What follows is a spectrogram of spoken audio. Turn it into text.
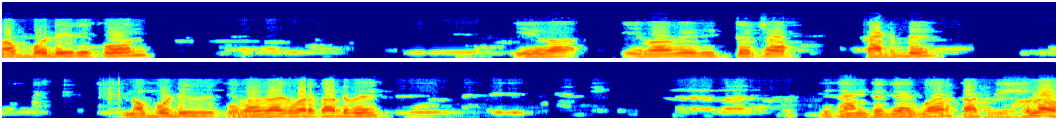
নব্বই ডিগ্রি এবা- এভাবে বৃত্তচাপ কাটবে। নব্বই ডিগ্রি এভাবে একবার কাটবে। এখান থেকে একবার কাটবে, হলো?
